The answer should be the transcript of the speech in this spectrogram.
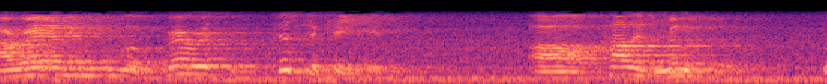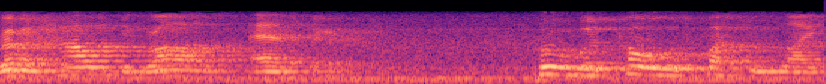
I ran into a very sophisticated uh, college minister, Reverend Howard DeGrasse Asbury, who would pose questions like,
